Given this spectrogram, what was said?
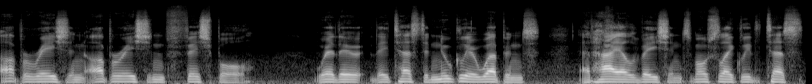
operation, Operation Fishbowl, where they they tested nuclear weapons at high elevations, most likely to test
